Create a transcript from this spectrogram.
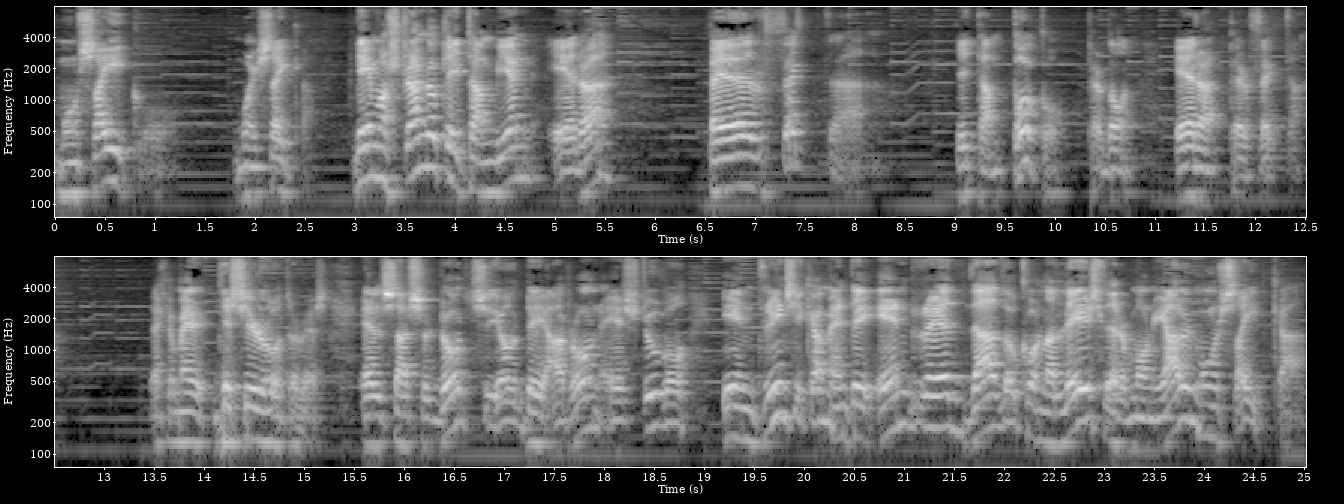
mosaico, mosaica, demostrando que también era perfecta. Y tampoco, perdón, era perfecta. Déjame decirlo otra vez. El sacerdocio de Aarón estuvo intrínsecamente enredado con la ley ceremonial mosaica,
